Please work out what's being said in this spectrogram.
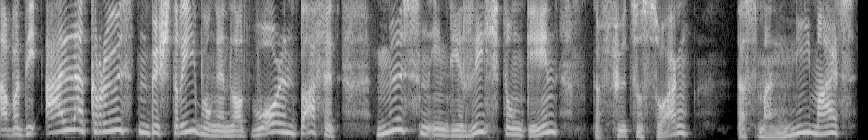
Aber die allergrößten Bestrebungen laut Warren Buffett müssen in die Richtung gehen, dafür zu sorgen, dass man niemals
